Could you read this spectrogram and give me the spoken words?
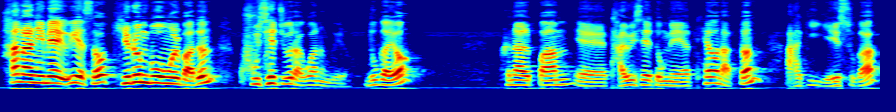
하나님에 의해서 기름 부음을 받은 구세주라고 하는 거예요. 누가요? 그날 밤 다윗의 동네에 태어났던 아기 예수가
